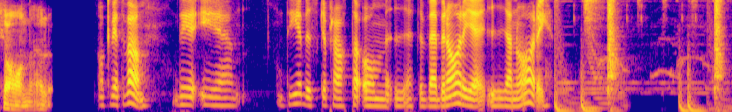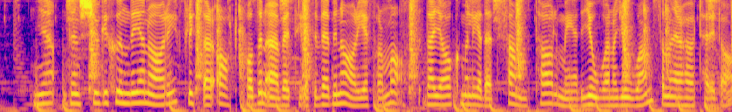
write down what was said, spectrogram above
planer. Och vet du vad? Det är det vi ska prata om i ett webbinarie i januari. Ja, den 27 januari flyttar Artpodden över till ett webbinarieformat där jag kommer leda ett samtal med Johan och Johan som ni har hört här idag.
